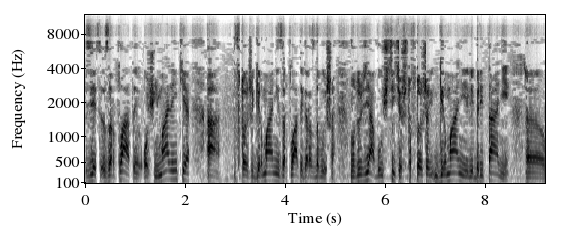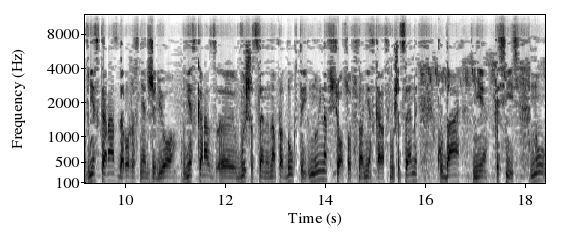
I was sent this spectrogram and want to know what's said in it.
здесь зарплаты очень маленькие, а в той же Германии зарплаты гораздо выше. Но, друзья, вы учтите, что в той же Германии или Британии э, в несколько раз дороже снять жилье, в несколько раз э, выше цены на продукты, ну и на все, собственно, в несколько раз выше цены, куда не коснись. Ну,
